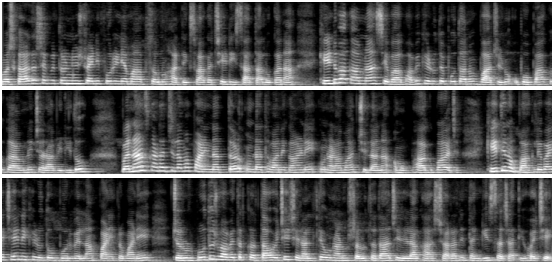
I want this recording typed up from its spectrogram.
નમસ્કાર, દર્શક મિત્રો ન્યૂઝ ટ્વેન્ટી ફોર ઇન્ડિયામાં આપ સૌનું હાર્દિક સ્વાગત છે. ડીસા તાલુકાના ખેંડવા ગામના સેવા ભાવે ખેડૂતે પોતાનો બાજરીનો ઊભો પાક ગાયોને ચરાવી દીધો. બનાસકાંઠા જિલ્લામાં પાણીના તળ ઊંડા થવાને કારણે ઉનાળામાં જિલ્લાના અમુક ભાગમાં જ ખેતીનો પાક લેવાય છે અને ખેડૂતો બોરવેલના પાણી પ્રમાણે જરૂર પૂરતું જ વાવેતર કરતા હોય છે, જેના લીધે ઉનાળો શરૂ થતાં જ લીલા ઘાસચારાની તંગી સર્જાતી હોય છે.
